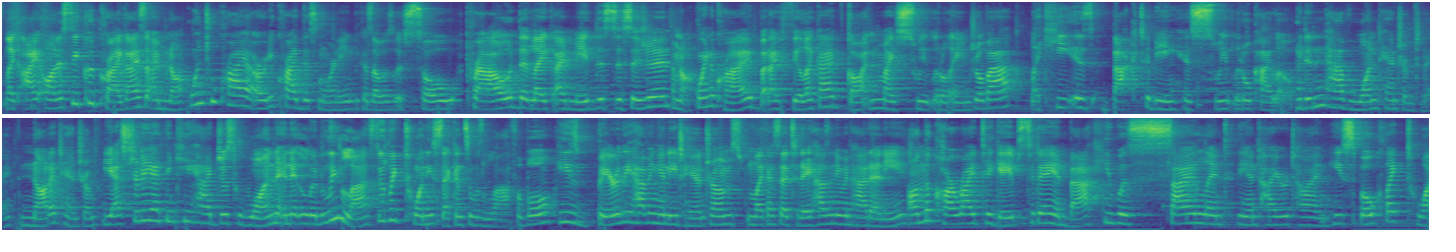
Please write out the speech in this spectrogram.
Like I honestly could cry guys. I'm not going to cry. I already cried this morning because I was just so proud that like I made this decision. I'm not going to cry, but I feel like I've gotten my sweet little angel back. Like he is back to being his sweet little Kylo. He didn't have one tantrum today, not a tantrum. Yesterday, I think he had just one and it literally lasted like 20 seconds. It was laughable. He's barely having any tantrums. Like I said, today hasn't even had any. On the car ride to Gabe's today and back, he was silent the entire time. He spoke like twice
